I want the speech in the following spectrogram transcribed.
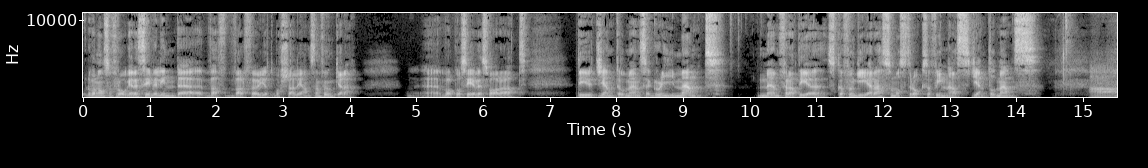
och det var någon som frågade CV Linde varför Göteborgsalliansen funkade. Eh, varpå CV svarar att det är ju ett gentleman's agreement. Men för att det ska fungera så måste det också finnas gentlemans. Ah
